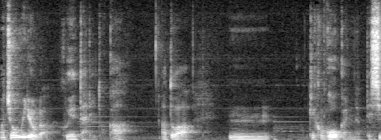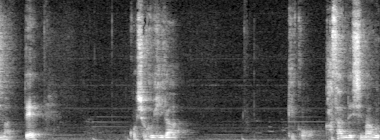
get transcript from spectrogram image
まあ、調味料が増えたりとかあとはうん結構豪華になってしまってこう食費が結構かさんでしまうっ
